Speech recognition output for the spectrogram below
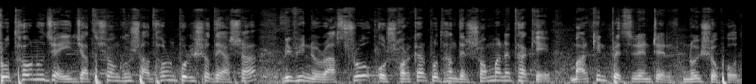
প্রথা অনুযায়ী জাতিসংঘ সাধারণ পরিষদে আসা বিভিন্ন রাষ্ট্র ও সরকার প্রধানদের সম্মানে থাকে মার্কিন প্রেসিডেন্টের নৈশভোজ।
